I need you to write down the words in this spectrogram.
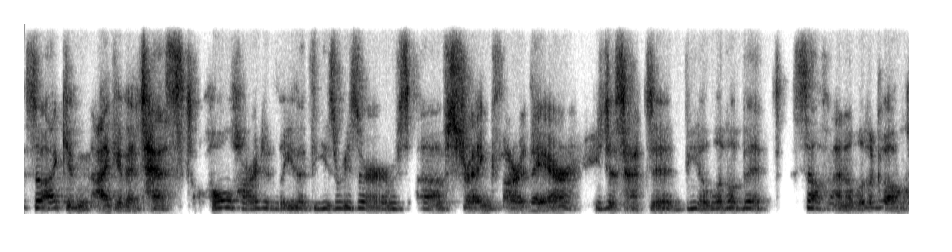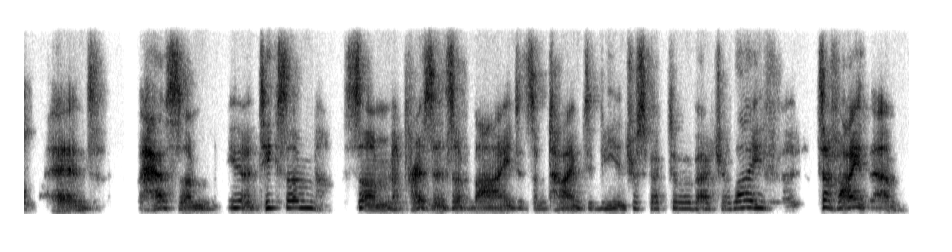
so I can I can attest wholeheartedly that these reserves of strength are there. You just have to be a little bit self-analytical and have some, you know, take some some presence of mind and some time to be introspective about your life to find them.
